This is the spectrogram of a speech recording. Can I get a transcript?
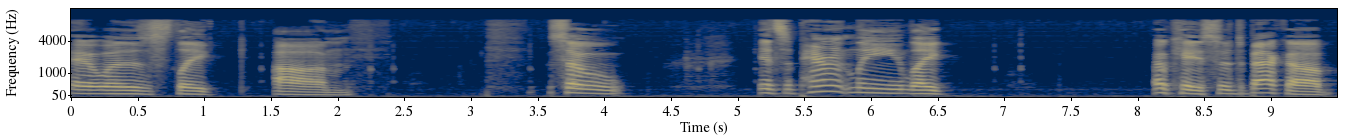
it was like, um, so it's apparently like, okay, so to back up,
